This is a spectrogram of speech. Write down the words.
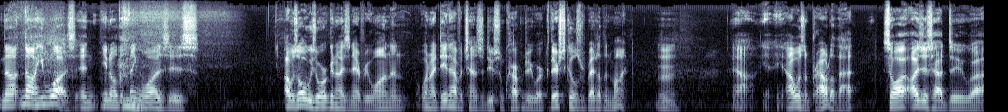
No, no, he was, and you know the thing was is, I was always organizing everyone, and when I did have a chance to do some carpentry work, their skills were better than mine. mm. I wasn't proud of that, so I, I just had to uh,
